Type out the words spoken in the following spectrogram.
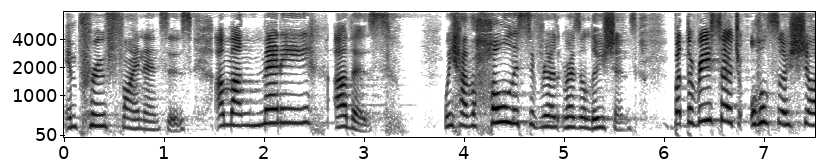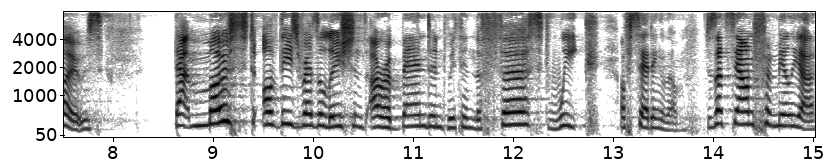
improved finances, among many others. We have a whole list of re- resolutions. But the research also shows that most of these resolutions are abandoned within the first week of setting them. Does that sound familiar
